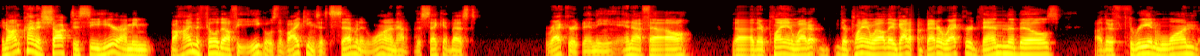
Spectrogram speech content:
you know, I'm kind of shocked to see here. I mean, behind the Philadelphia Eagles, the Vikings at seven and one have the second best record in the NFL. Uh, they're playing well. They're playing well. They've got a better record than the Bills. Uh, they're three and one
